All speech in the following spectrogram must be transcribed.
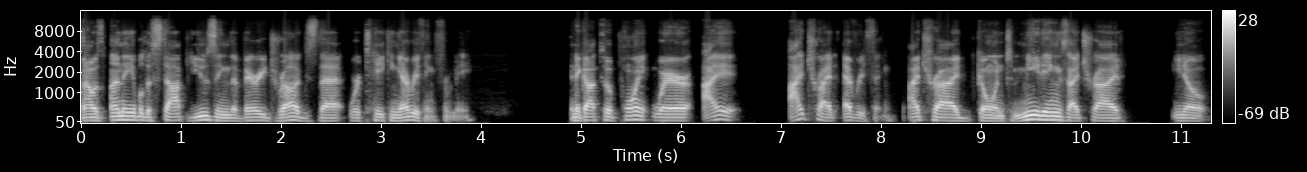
And I was unable to stop using the very drugs that were taking everything from me. And it got to a point where I I tried everything. I tried going to meetings, I tried, you know,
